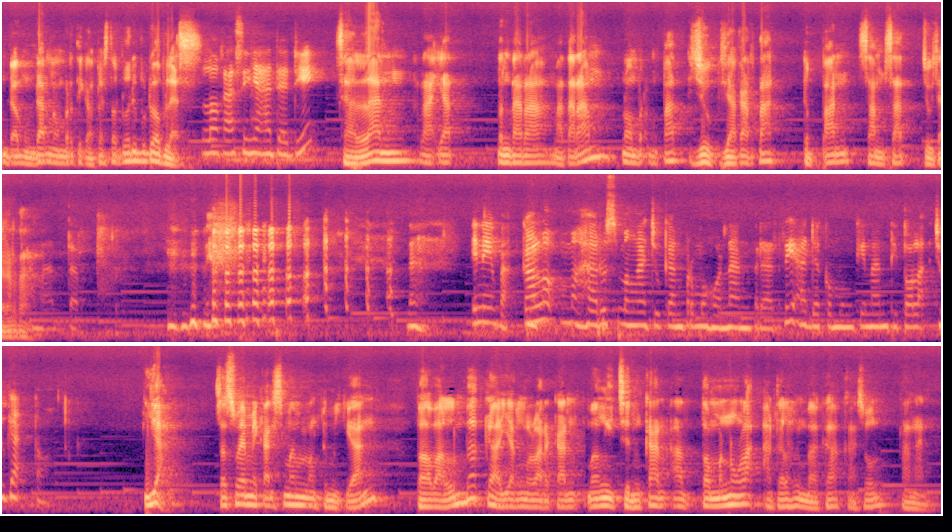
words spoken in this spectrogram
Undang-Undang Nomor 13 Tahun 2012. lokasinya ada di Jalan Rakyat Tentara Mataram nomor 4 Yogyakarta depan Samsat Yogyakarta. Mantap. nah, ini Pak, kalau ma- harus mengajukan permohonan berarti ada kemungkinan ditolak juga toh. Iya, sesuai mekanisme memang demikian bahwa lembaga yang mengeluarkan mengizinkan atau menolak adalah lembaga kasultanan.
